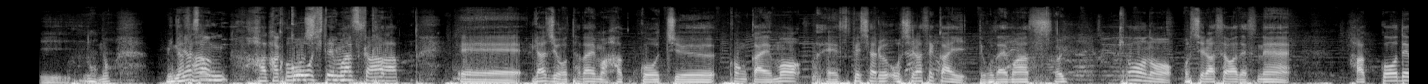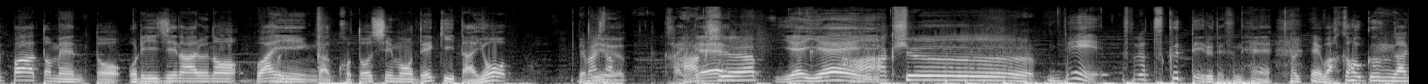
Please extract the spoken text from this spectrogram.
す。いいの？皆さん発行してますか？えー、ラジオただいま発行中、今回も、えースペシャルお知らせ会でございます。今日のお知らせはですね、発行デパートメントオリジナルのワインが今年もできたよ出ました。という回拍で、手。イェイイェイ。拍手。で、それを作っているですね、はい。えー若尾くんが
